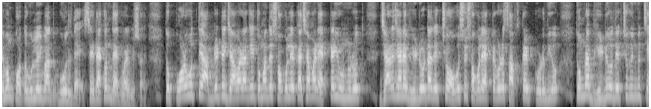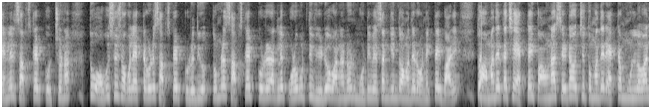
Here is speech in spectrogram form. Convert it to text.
এবং কতগুলোই বা গোল দেয়, সেটা এখন দেখবার বিষয়। তো পরবর্তী আপডেটে যাওয়ার আগে তোমাদের সকলের কাছে আমার একটাই অনুরোধ, যারা যারা ভিডিওটা দেখছ অবশ্যই সকলে একটা করে সাবস্ক্রাইব করে দিও। তোমরা ভিডিও দেখছ কিন্তু চ্যানেল সাবস্ক্রাইব করছ না, তো অবশ্যই সকলে একটা করে সাবস্ক্রাইব করে দিও। তোমরা সাবস্ক্রাইব করে রাখলে পরবর্তী ভিডিও বানানোর মোটিভেশন কিন্তু আমাদের অনেকটাই বাড়ে। তো আমাদের কাছে একটাই পাওনা, সেটা হচ্ছে তোমাদের একটা মূল্যবান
